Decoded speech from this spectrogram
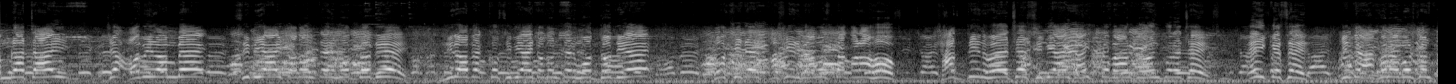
আমরা চাই যে অবিলম্বে সিবিআই তদন্তের মধ্য দিয়ে, নিরপেক্ষ সিবিআই তদন্তের মধ্য দিয়ে দোষীদের ফাঁসির ব্যবস্থা করা হোক। সাত দিন হয়েছে সিবিআই দায়িত্বভার গ্রহণ করেছে। এই কেসের, কিন্তু এখনও পর্যন্ত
